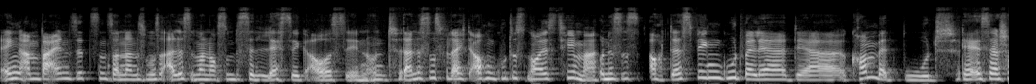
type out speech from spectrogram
eng am Bein sitzen, sondern es muss alles immer noch so ein bisschen lässig aussehen. Und dann ist es vielleicht auch ein gutes neues Thema. Und es ist auch deswegen gut, weil der, der Combat Boot, der ist ja schon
